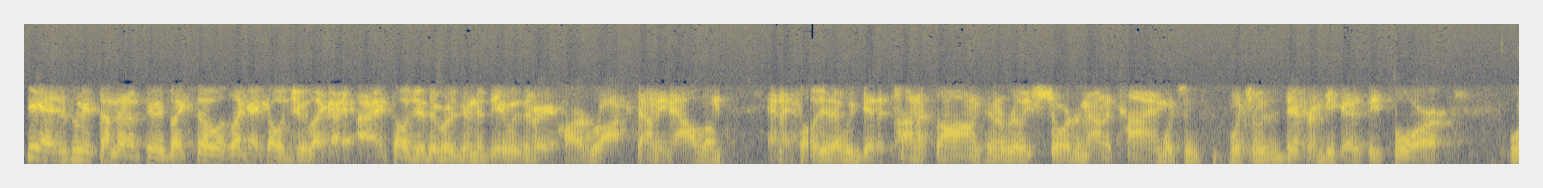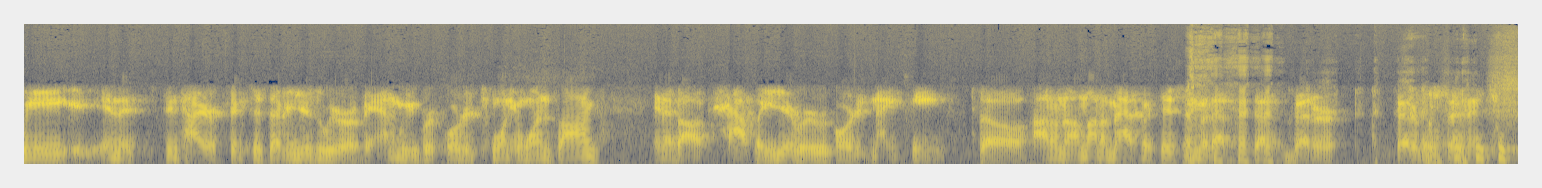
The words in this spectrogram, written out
Yeah, just let me sum that up too. It's like so, like I told you, like I, I told you there was going to be it was a very hard rock sounding album, and I told you that we did a ton of songs in a really short amount of time, which is which was different because before we in the entire six or seven years that we were a band, we recorded 21 songs. In about half a year, we recorded 19. So I don't know. I'm not a mathematician, but that's that's better better percentage.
